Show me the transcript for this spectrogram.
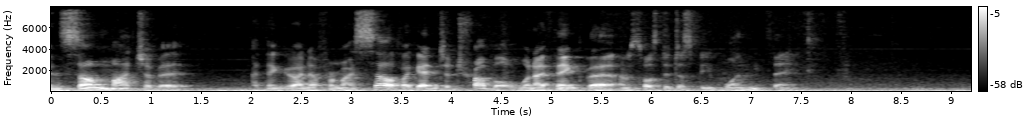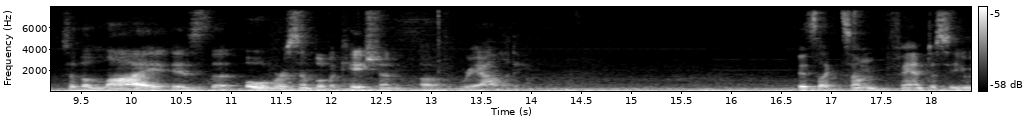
And so much of it, I think I know for myself, I get into trouble when I think that I'm supposed to just be one thing. So the lie is the oversimplification of reality. it's like some fantasy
